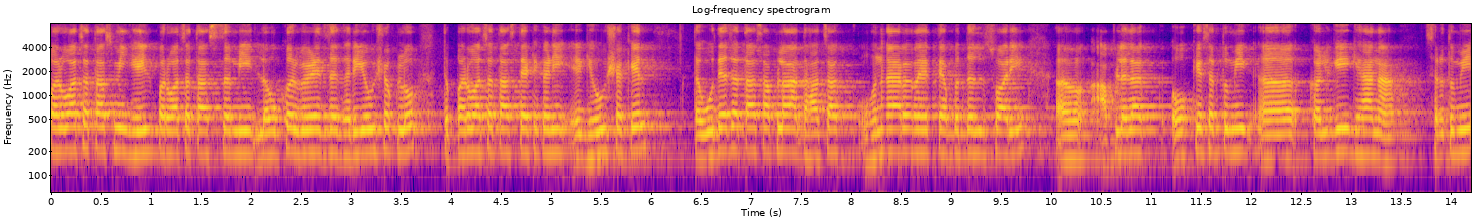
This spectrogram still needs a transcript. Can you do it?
परवाचा तास मी घेईल. परवाचा तास जर मी लवकर वेळेत जर घरी येऊ शकलो तर परवाचा तास त्या ठिकाणी घेऊ शकेल. तर उद्याचा तास आपला दहाचा होणार नाही त्याबद्दल सॉरी आपल्याला ओके सर तुम्ही कलगी घ्या ना. सर तुम्ही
